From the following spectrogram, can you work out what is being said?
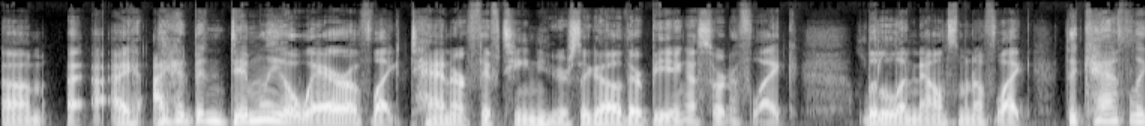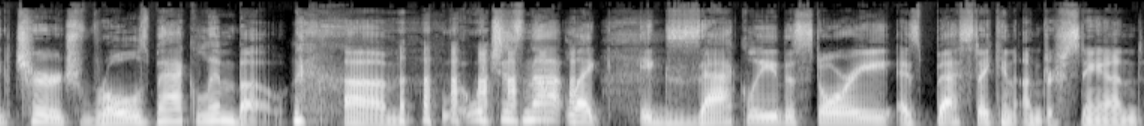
um, I, I, I had been dimly aware of like 10 or 15 years ago there being a sort of like little announcement of like the Catholic Church rolls back limbo, um, which is not like exactly the story. As best I can understand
